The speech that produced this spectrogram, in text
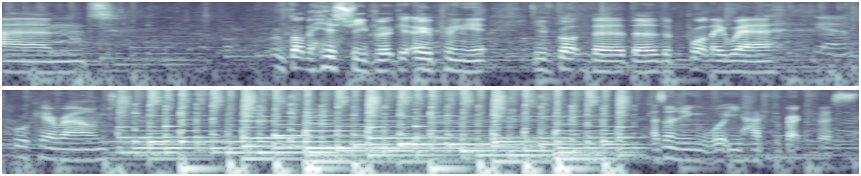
And we've got the history book, you're opening it. You've got the, the, the what they wear, Yeah. walking around. I was wondering what you had for breakfast.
